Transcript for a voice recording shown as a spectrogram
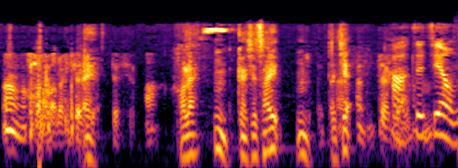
嗯，好的，谢哎谢，谢谢啊，好嘞，嗯，感谢参与，嗯，再见。嗯，再见。好，再见。我们。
